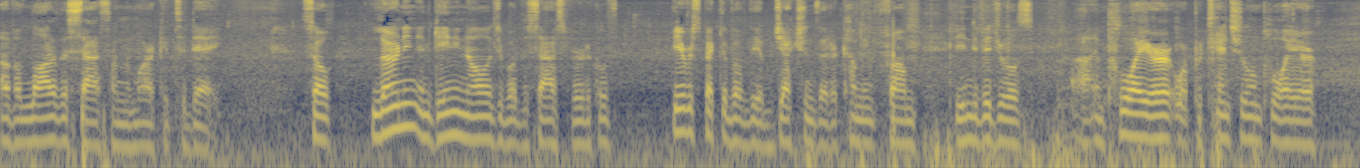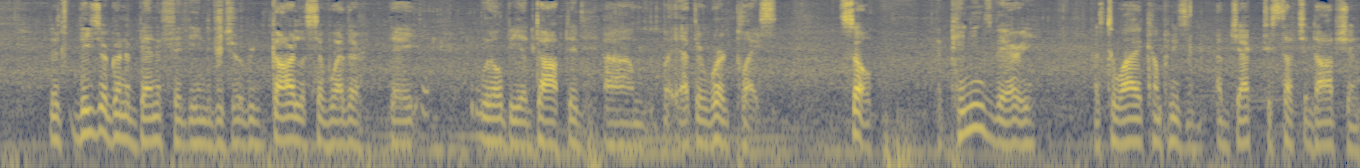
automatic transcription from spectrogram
of a lot of the SaaS on the market today. So, learning and gaining knowledge about the SaaS verticals, irrespective of the objections that are coming from the individual's uh, employer or potential employer, these are going to benefit the individual regardless of whether they will be adopted um, at their workplace. So, opinions vary as to why companies object to such adoption.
